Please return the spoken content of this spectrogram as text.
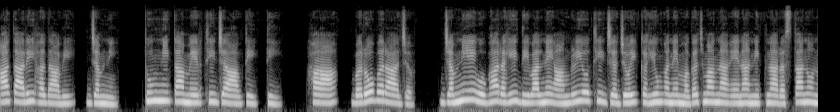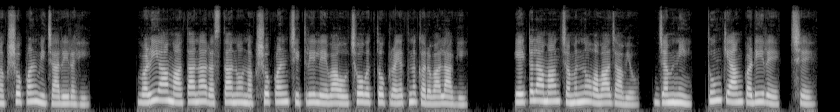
આ તારી હદ આવી, જમની. તું નીતા મેરથી જ આવતી તી. હા, બરોબર આજ જમનીએ ઊભા રહી દિવાલને આંગળીઓથી જ જોઈ કહ્યું અને મગજમાંના એના નીકના રસ્તાનો નકશો પણ વિચારી રહી. વળી આ માતાના રસ્તાનો નકશો પણ ચિત્રી લેવા ઓછો વધતો પ્રયત્ન કરવા લાગી. એટલામાં ચમનનો અવાજ આવ્યો, જમની, તું ક્યાં પડી રે છે?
